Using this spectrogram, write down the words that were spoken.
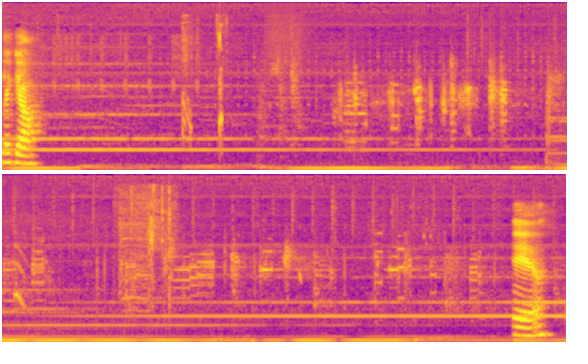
Legal. É.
